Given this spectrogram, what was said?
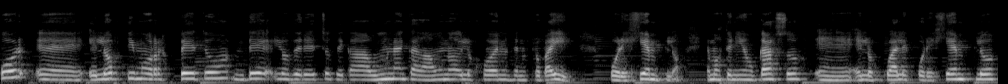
por eh, el óptimo respeto de los derechos de cada una y cada uno de los jóvenes de nuestro país. Por ejemplo, hemos tenido casos eh, en los cuales, por ejemplo,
